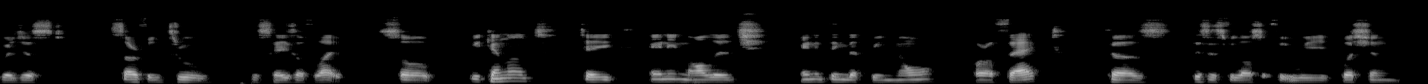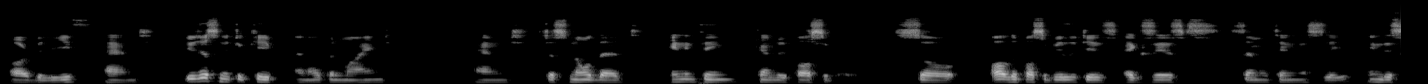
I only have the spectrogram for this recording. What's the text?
We're just surfing through this haze of life. So we cannot take any knowledge, anything that we know for a fact, because this is philosophy. We question our belief, and you just need to keep an open mind and just know that anything can be possible. So all the possibilities exist simultaneously in this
